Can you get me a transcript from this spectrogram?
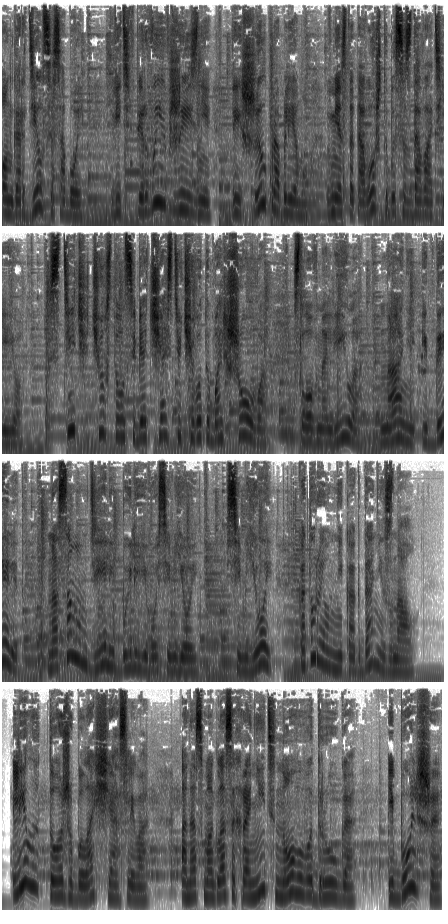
Он гордился собой, ведь впервые в жизни решил проблему вместо того, чтобы создавать ее. Стич чувствовал себя частью чего-то большого – Словно Лила, Нани и Дэвид на самом деле были его семьей. Семьей, которой он никогда не знал. Лила тоже была счастлива. Она смогла сохранить нового друга и больше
